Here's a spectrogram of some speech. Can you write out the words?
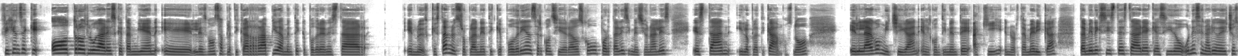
Fíjense que otros lugares que también eh, les vamos a platicar rápidamente que podrían estar en, que están en nuestro planeta y que podrían ser considerados como portales dimensionales están, y lo platicamos, ¿no? El lago Michigan, en el continente aquí, en Norteamérica, también existe esta área que ha sido un escenario de hechos,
